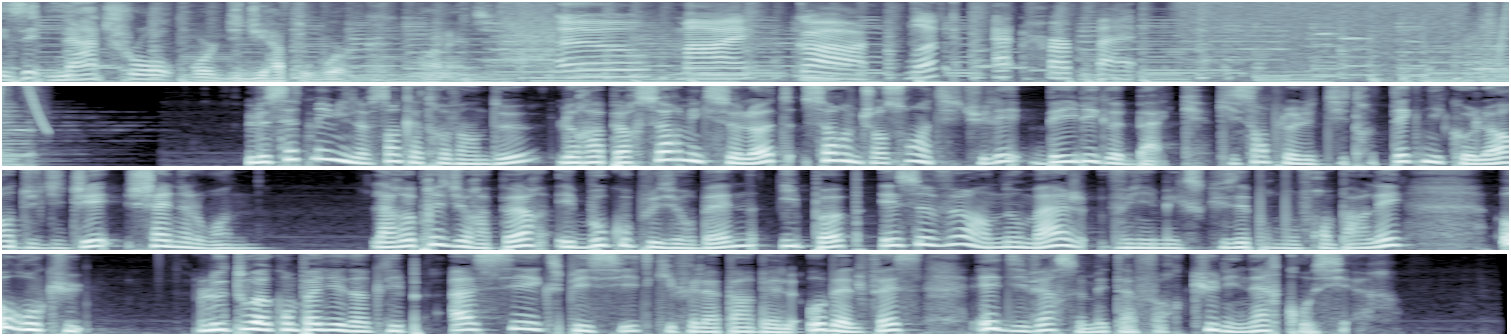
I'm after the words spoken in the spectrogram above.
Is it natural or did you have to work on it? Oh my god, look at her butt. Le 7 mai 1982, le rappeur Sir Mix-a-Lot sort une chanson intitulée Baby Got Back, qui sample le titre Technicolor du DJ Channel One. La reprise du rappeur est beaucoup plus urbaine, hip-hop et se veut un hommage, veuillez m'excuser pour mon franc-parler, au gros cul. Le tout accompagné d'un clip assez explicite qui fait la part belle aux belles fesses et diverses métaphores culinaires grossières.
